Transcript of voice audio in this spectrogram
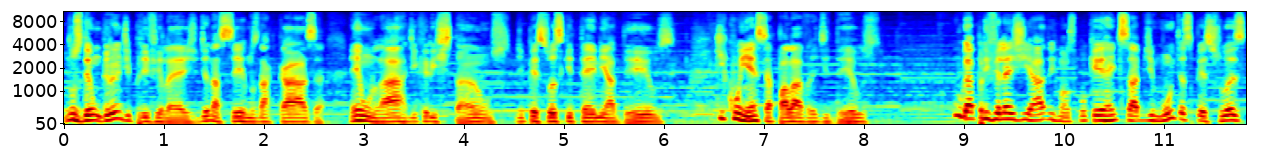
nos deu um grande privilégio de nascermos na casa, em um lar de cristãos, de pessoas que temem a Deus, que conhecem a palavra de Deus. Um lugar privilegiado, irmãos, porque a gente sabe de muitas pessoas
